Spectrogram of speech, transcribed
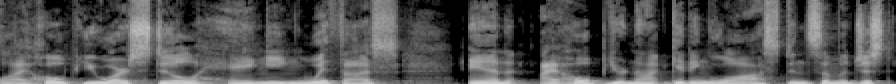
Well, I hope you are still hanging with us. And I hope you're not getting lost in some of just,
